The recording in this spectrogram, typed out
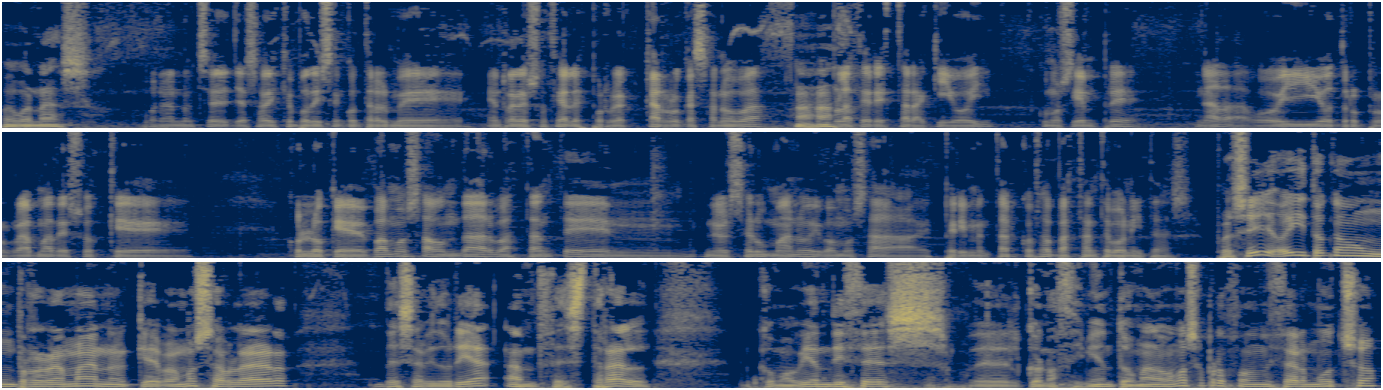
Muy buenas. Buenas noches, ya sabéis que podéis encontrarme en redes sociales por Carlos Casanova. Un placer estar aquí hoy, como siempre, nada, hoy otro programa de esos que con lo que vamos a ahondar bastante en, el ser humano y vamos a experimentar cosas bastante bonitas. Pues sí, hoy toca un programa en el que vamos a hablar de sabiduría ancestral. Como bien dices, del conocimiento humano. Vamos a profundizar mucho,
